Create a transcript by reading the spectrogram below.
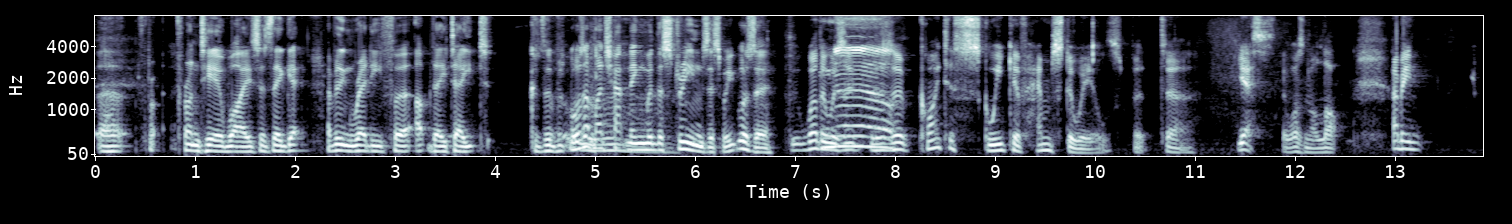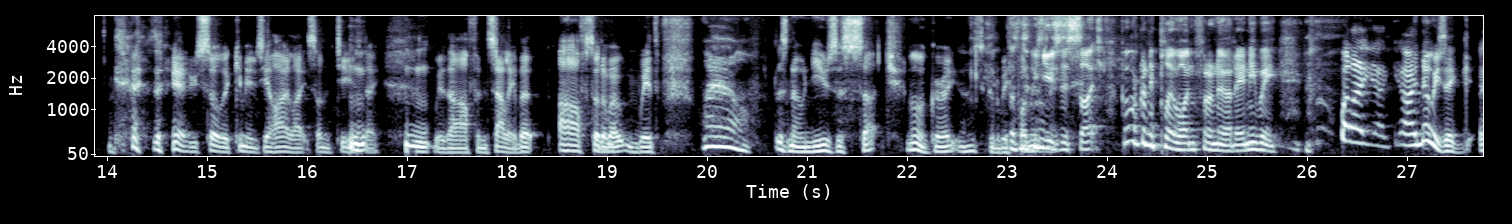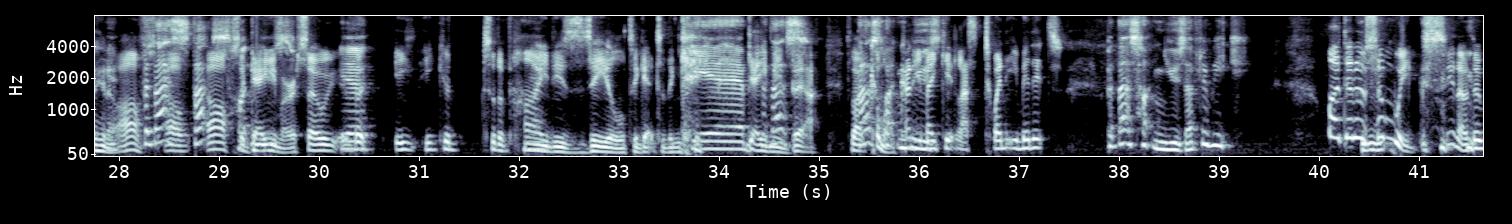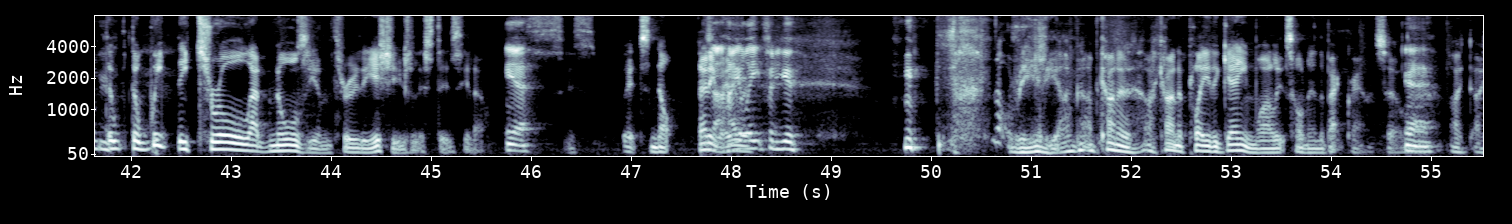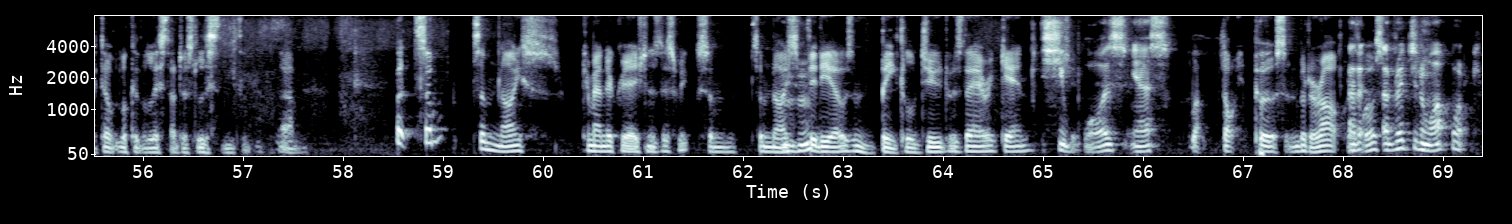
uh, fr- frontier-wise, as they get everything ready for update eight? Because there wasn't much happening with the streams this week, was there? Well, there was, a, there was a, quite a squeak of hamster wheels, but uh, yes, there wasn't a lot. I mean, you saw the community highlights on Tuesday with Arf and Sally, but Arf sort of opened with, well, there's no news as such. Oh, great. That's going to be There's fun. no news it? as such, but we're going to plough on for an hour anyway. Well, I, I I know he's a you know, Arf's, But that's- Arf- that's Arf's a hot news. gamer, so Yeah. but he, he could sort of hide his zeal to get to the game, Yeah, but gaming that's- bit. It's like, come on, can you make it last 20 minutes? But that's hunting news every week. Well, I don't know. Mm. Some weeks, you know, the, the, the week they trawl ad nauseum through the issues list is, you know, Yeah. it's, it's, it's not. Is Anyway, highlight for you? not really. I'm, I'm kind of, I kind of play the game while it's on in the background. So Yeah. I, I don't look at the list. I just listen to them. Um, but some, some nice Commander creations this week. Some, some nice Mm-hmm. videos. And Beetlejude was there again. She was, yes. Well, not in person, but her artwork Ori- was. Original artwork.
